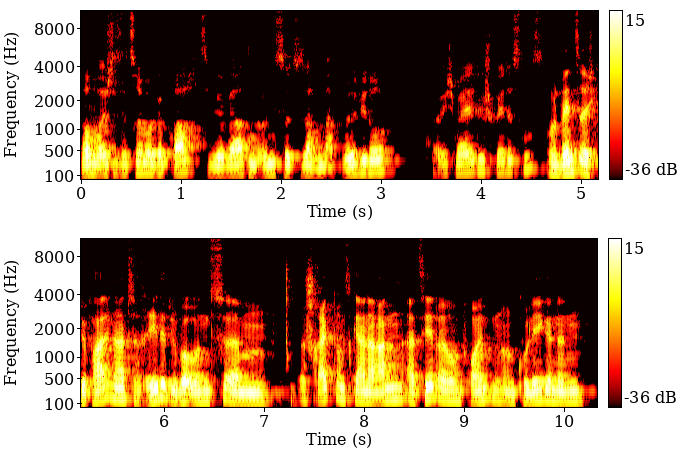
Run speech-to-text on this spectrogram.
Haben wir euch das jetzt rübergebracht. Wir werden uns sozusagen im April wieder bei euch melden spätestens. Und wenn es euch gefallen hat, redet über uns, ähm, schreibt uns gerne an, erzählt euren Freunden und Kolleginnen,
